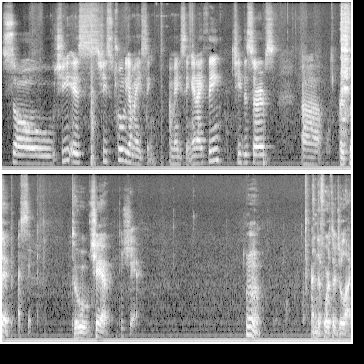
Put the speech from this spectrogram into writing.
So she is she's truly amazing, amazing, and I think she deserves uh, A sip a sip to Cher. to Cher. Mm. And the 4th of July.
